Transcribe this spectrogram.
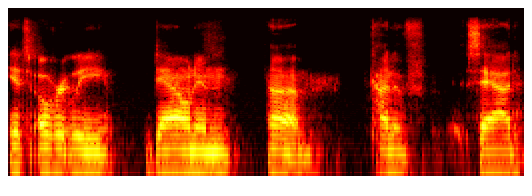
it's overtly down and um, kind of sad,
